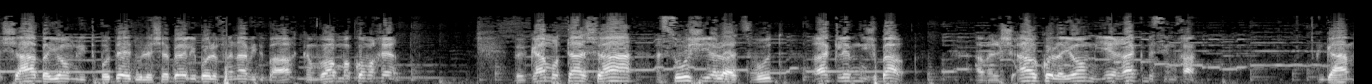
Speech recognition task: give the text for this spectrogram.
שעה ביום להתבודד ולשבר ליבו לפניו יתברך, כמבואר במקום אחר. וגם אותה השעה אסור שיהיה לו עצבות, רק לב נשבר, אבל שאר כל היום יהיה רק בשמחה. גם,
